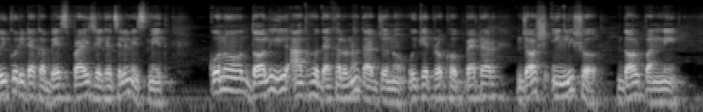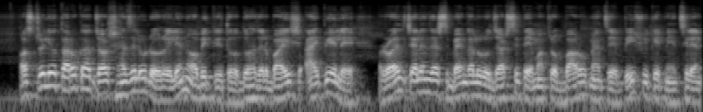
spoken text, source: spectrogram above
দুই কোটি টাকা বেস প্রাইজ রেখেছিলেন স্মিথ। কোনো দলই আগ্রহ দেখাল না তার জন্য। উইকেটরক্ষক, ব্যাটার জশ ইংলিশও দল পাননি। অস্ট্রেলীয় তারকা জশ হ্যাজেলউডও রইলেন অবিকৃত। দু হাজার বাইশ আইপিএলে রয়্যাল চ্যালেঞ্জার্স বেঙ্গালুরু জার্সিতে মাত্র বারো ম্যাচে বিশ উইকেট নিয়েছিলেন।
